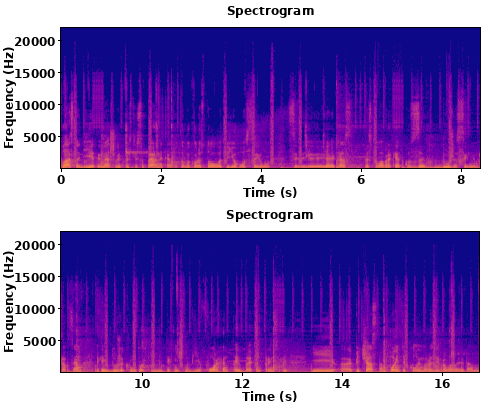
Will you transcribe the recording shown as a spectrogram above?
класно діяти на швидкості суперника, тобто використовувати його силу. Е, Я якраз тестував ракетку з дуже сильним гравцем, який дуже круто і технічно б'є форхенд, та й бекхенд, в принципі. І е, під час там поінтів, коли ми розігрували там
